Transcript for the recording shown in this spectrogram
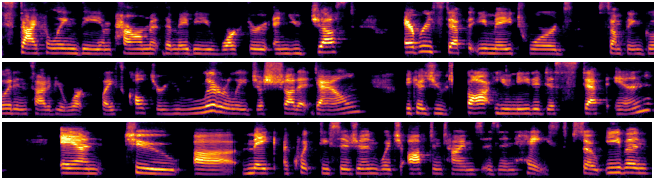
stifling the empowerment that maybe you've worked through and you just every step that you made towards something good inside of your workplace culture you literally just shut it down because you thought you needed to step in and to uh, make a quick decision, which oftentimes is in haste. So even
